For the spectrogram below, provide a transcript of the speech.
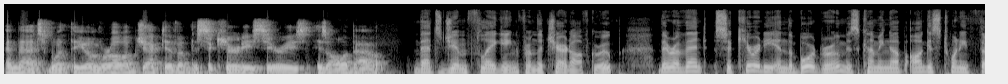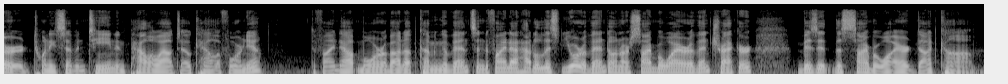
And that's what the overall objective of the security series is all about. That's Jim Pflaging from the Chertoff Group. Their event, Security in the Boardroom, is coming up August 23rd, 2017, in Palo Alto, California. To find out more about upcoming events and to find out how to list your event on our CyberWire event tracker, visit thecyberwire.com.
